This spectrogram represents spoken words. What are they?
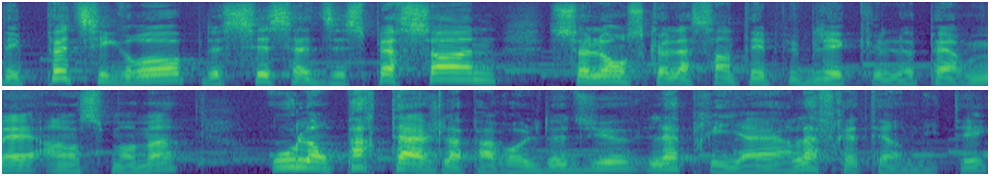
des petits groupes de 6 à 10 personnes, selon ce que la santé publique le permet en ce moment, où l'on partage la parole de Dieu, la prière, la fraternité,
